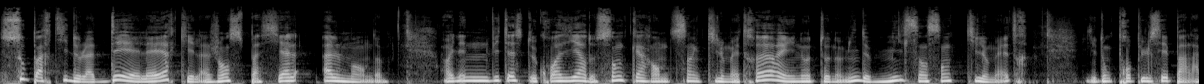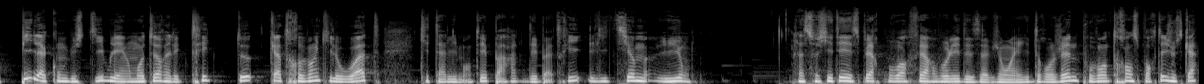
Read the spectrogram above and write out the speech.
sous-partie de la DLR qui est l'agence spatiale allemande. Alors il a une vitesse de croisière de 145 km heure et une autonomie de 1500 km. Il est donc propulsé par la pile à combustible et un moteur électrique de 80 kW qui est alimenté par des batteries lithium-ion. La société espère pouvoir faire voler des avions à hydrogène pouvant transporter jusqu'à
